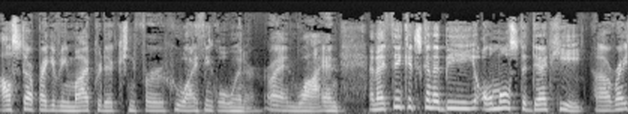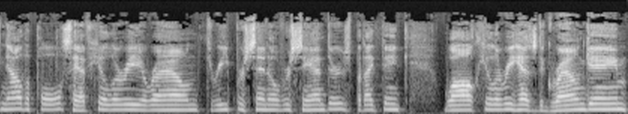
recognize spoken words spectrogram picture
I'll start by giving my prediction for who I think will win her and why, and and I think it's going to be almost a dead heat. Uh, right now, the polls have Hillary around three percent over Sanders, but I think while Hillary has the ground game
